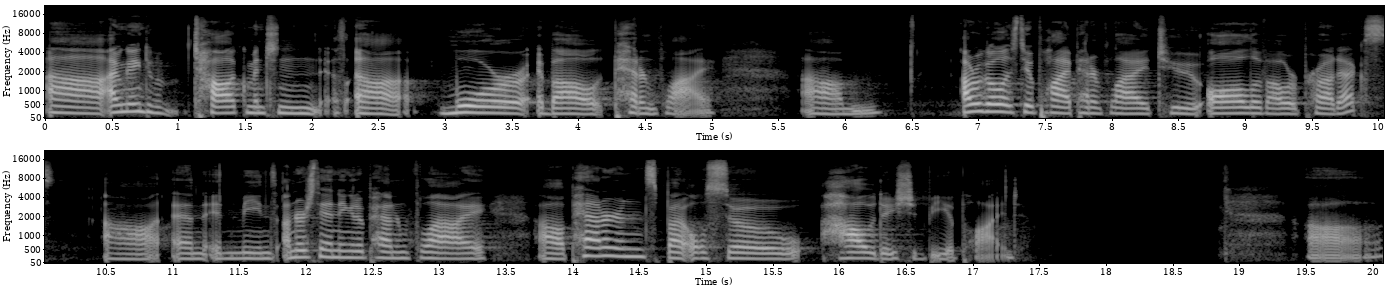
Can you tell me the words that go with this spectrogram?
Uh, I'm going to talk, mention uh, more about Patternfly. Um, our goal is to apply Patternfly to all of our products, uh, and it means understanding the Patternfly uh, patterns, but also how they should be applied. Uh,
